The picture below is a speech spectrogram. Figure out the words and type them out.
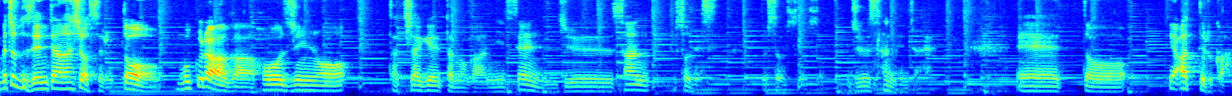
まあ、ちょっと全体の話をすると僕らが法人を立ち上げたのが2013嘘です。嘘嘘嘘。13年じゃない。えー、っといや合ってるか。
